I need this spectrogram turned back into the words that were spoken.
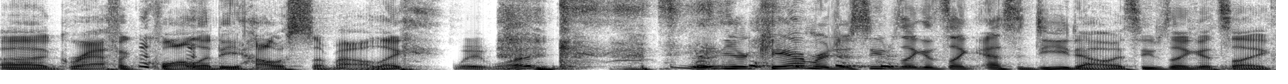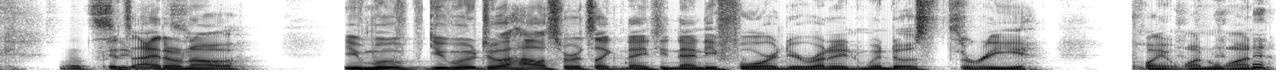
uh, graphic quality house somehow. Like Wait, what? with your camera just seems like it's like SD now. It seems like it's like Let's it's. I don't know. You moved. You moved to a house where it's like 1994 and you're running Windows 3.11.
